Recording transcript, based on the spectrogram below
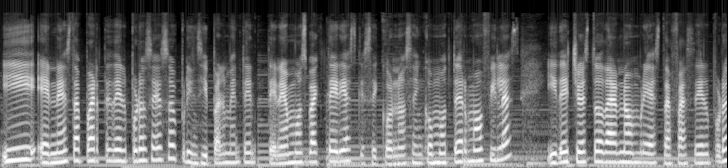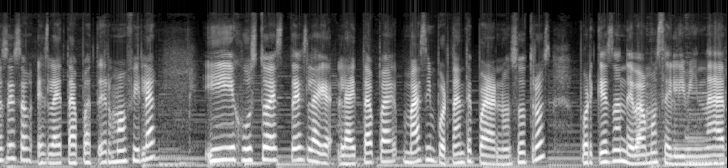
Y en esta parte del proceso principalmente tenemos bacterias que se conocen como termófilas y de hecho esto da nombre a esta fase del proceso, es la etapa termófila y justo esta es la, la etapa más importante para nosotros porque es donde vamos a eliminar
